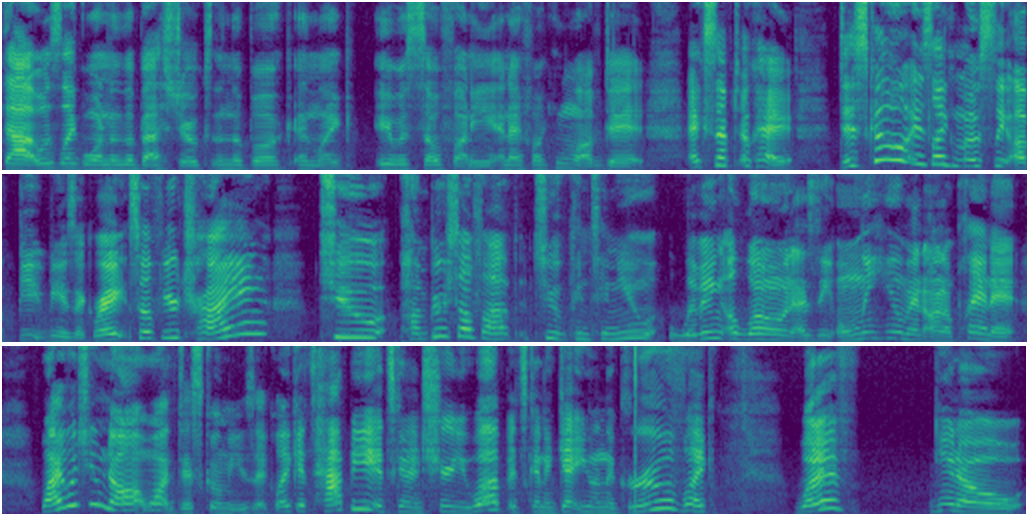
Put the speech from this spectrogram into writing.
that was like one of the best jokes in the book and like it was so funny and I fucking loved it. Except, okay, disco is like mostly upbeat music, right? So if you're trying to pump yourself up to continue living alone as the only human on a planet, why would you not want disco music? Like it's happy, it's to cheer you up, it's to get you in the groove. Like what if, you know,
